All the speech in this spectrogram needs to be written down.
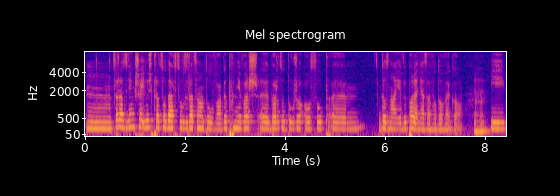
Mm, Coraz większa ilość pracodawców zwraca na to uwagę, ponieważ e, bardzo dużo osób doznaje wypalenia zawodowego Mhm. i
